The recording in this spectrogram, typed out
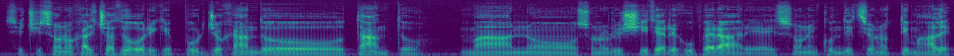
se ci sono calciatori che pur giocando tanto ma hanno, sono riusciti a recuperare e sono in condizione ottimale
